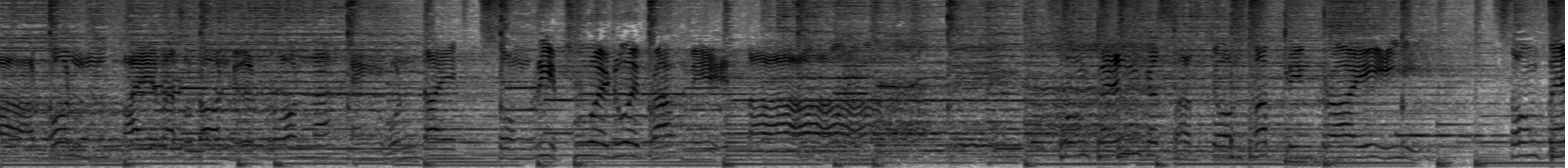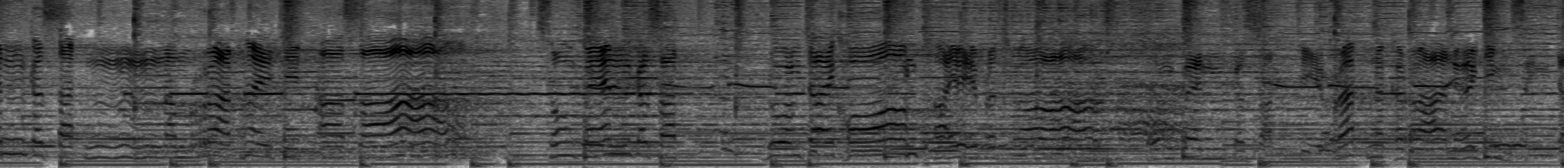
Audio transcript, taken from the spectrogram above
ร้นไปราษฎรเดือดร้อนนะแห่งหนใด ทรงรีบช่วยด้วยพระเมตตา ทรงเป็นกษัตริย์จอมทัพเกรียงไกร ทรงเป็นกษัตริย์นำราชให้จิตอาสา ทรงเป็นกษัตริย์ดวงใจของไทยประชา ทรงเป็นกษัตริย์ที่รักนักราเหนือยิ่งสิ่งใด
